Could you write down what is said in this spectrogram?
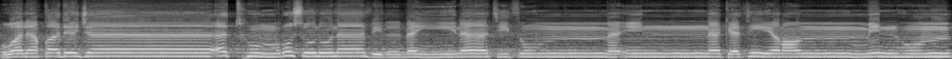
ولقد جاءتهم رسلنا بالبينات ثم إن كثيرا منهم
